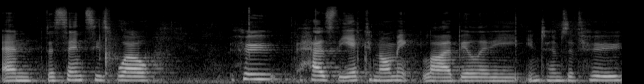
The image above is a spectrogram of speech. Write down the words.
And the sense is, well, who has the economic liability in terms of who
